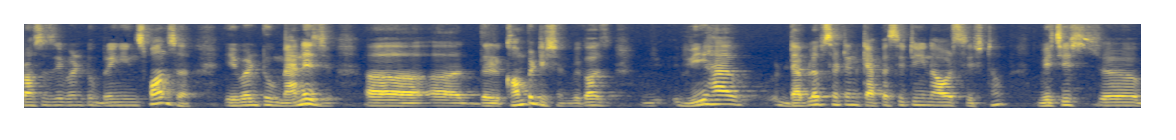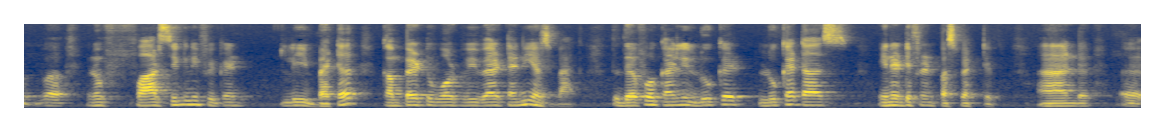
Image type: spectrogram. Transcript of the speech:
process even to bring in sponsor, even to manage uh, uh the competition because we have developed certain capacity in our system which is uh, you know far significantly better compared to what we were 10 years back. So therefore kindly look at look at us in a different perspective and uh,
